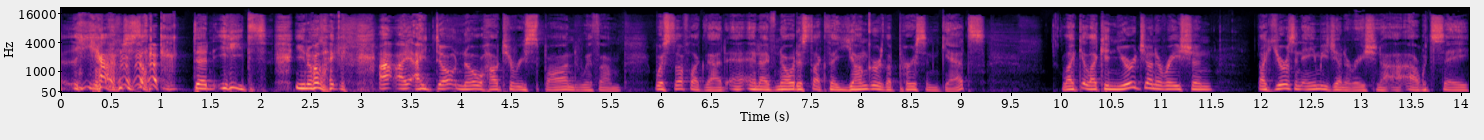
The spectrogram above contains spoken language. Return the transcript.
yeah I'm just like then eat you know like I, I- I don't know how to respond with um with stuff like that and, and I've noticed like the younger the person gets like like in your generation like yours and Amy generation I, I would say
